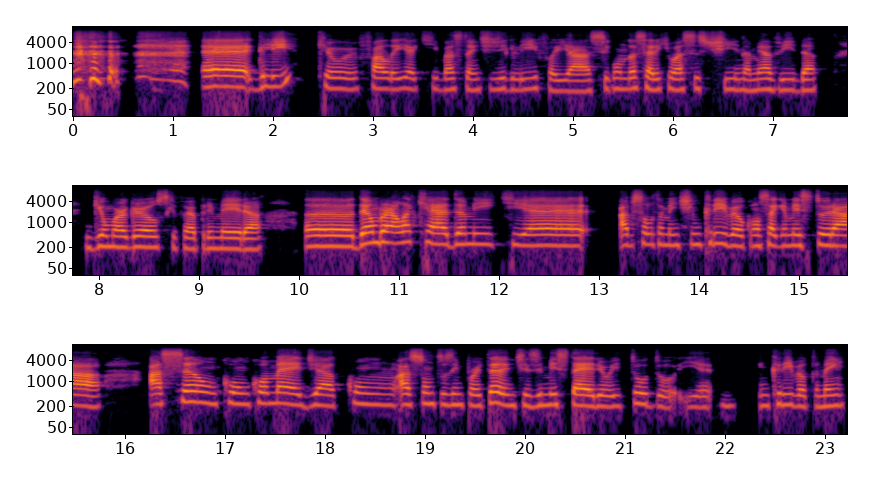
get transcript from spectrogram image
é, Glee, que eu falei aqui bastante de Glee, foi a segunda série que eu assisti na minha vida. Gilmore Girls, que foi a primeira. Uh, The Umbrella Academy, que é absolutamente incrível, consegue misturar ação com comédia, com assuntos importantes e mistério e tudo, e é incrível também.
